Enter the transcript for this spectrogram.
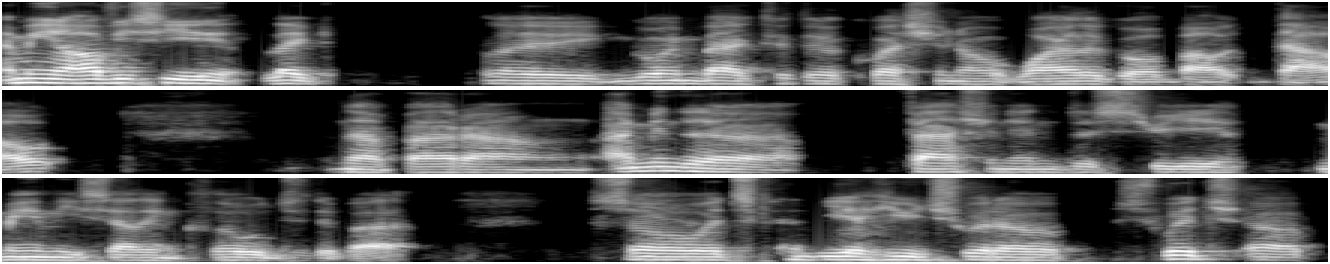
I mean obviously like like going back to the question a while ago about doubt na parang I'm in the fashion industry mainly selling clothes, diba? So it's gonna be a huge switch up,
